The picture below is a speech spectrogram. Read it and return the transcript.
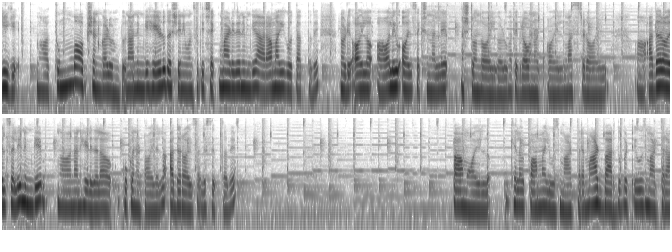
ಹೀಗೆ ತುಂಬ ಆಪ್ಷನ್ಗಳುಂಟು ನಾನು ನಿಮಗೆ ಹೇಳೋದಷ್ಟೇ, ನೀವು ಒಂದು ಸತಿ ಚೆಕ್ ಮಾಡಿದರೆ ನಿಮಗೆ ಆರಾಮಾಗಿ ಗೊತ್ತಾಗ್ತದೆ. ನೋಡಿ ಆಯಿಲ್ ಆಲಿವ್ ಆಯಿಲ್ ಸೆಕ್ಷನಲ್ಲೇ ಅಷ್ಟೊಂದು ಆಯಿಲ್ಗಳು ಮತ್ತು groundnut oil mustard oil other ಆಯಿಲ್ಸಲ್ಲಿ ನಿಮಗೆ ನಾನು ಹೇಳಿದೆಲ್ಲ ಕೊಕೊನಟ್ ಆಯಿಲ್ ಎಲ್ಲ ಅದರ್ ಆಯಿಲ್ಸಲ್ಲಿ ಸಿಗ್ತದೆ. ಪಾಮ್ ಆಯಿಲ್ ಕೆಲವರು ಪಾಮ್ ಆಯಿಲ್ ಯೂಸ್ ಮಾಡ್ತಾರೆ. ಮಾಡಬಾರ್ದು ಬಟ್ ಯೂಸ್ ಮಾಡ್ತಾರೆ,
